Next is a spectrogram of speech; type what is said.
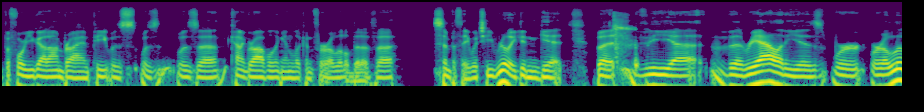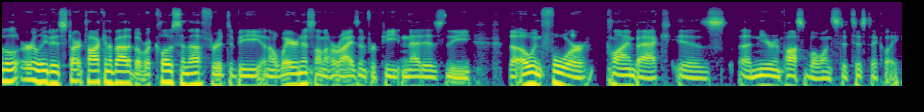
Before you got on, Brian Pete was was was uh, kind of groveling and looking for a little bit of uh, sympathy, which he really didn't get. But the uh, the reality is we're we're a little early to start talking about it, but we're close enough for it to be an awareness on the horizon for Pete, and that is the the zero oh and four climb back is a near impossible one statistically.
